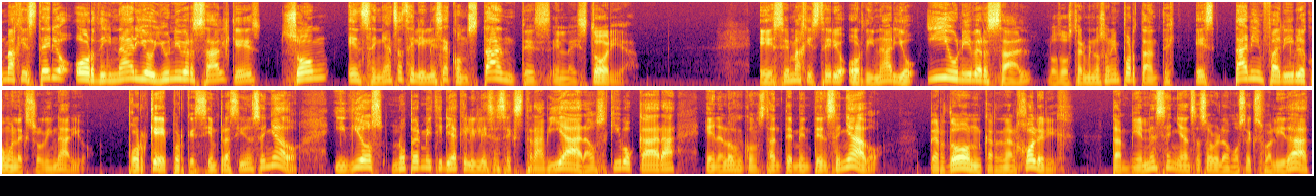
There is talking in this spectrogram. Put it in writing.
magisterio ordinario y universal, que es, son enseñanzas de la Iglesia constantes en la historia ese magisterio ordinario y universal, los dos términos son importantes, es tan infalible como el extraordinario. ¿Por qué? Porque siempre ha sido enseñado. Y Dios no permitiría que la iglesia se extraviara o se equivocara en algo que constantemente ha enseñado. Perdón, cardenal Hollerich. También la enseñanza sobre la homosexualidad,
